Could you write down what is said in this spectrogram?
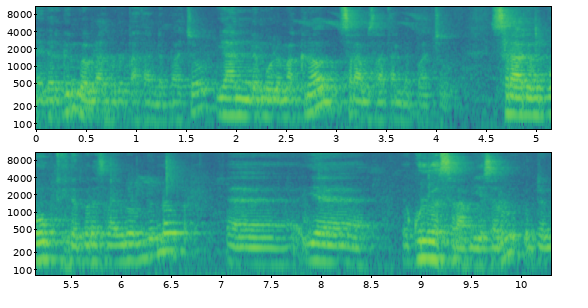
ነገር ግን መብላት መጠጣት አለባቸው። ያንን ደግሞ ለማከናወን ስራ መስራት አለባቸው። ስራ ደግሞ በወቅቱ የነበረ ስራ ቢኖር ምንድን ነው የጉልበት ስራ እየሰሩ ቅድም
